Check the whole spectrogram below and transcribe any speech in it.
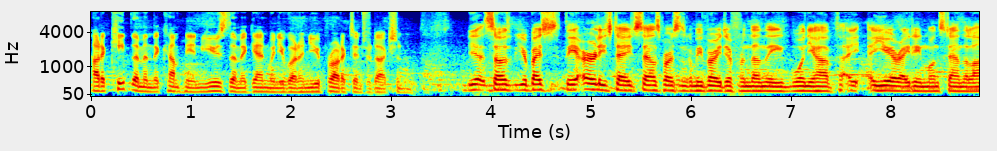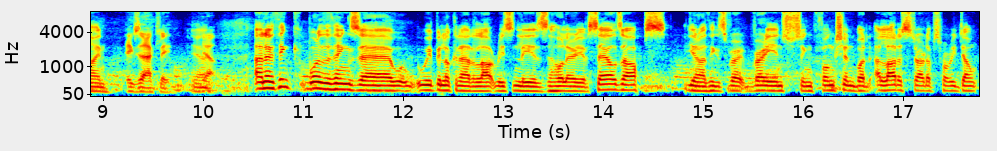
how to keep them in the company and use them again when you've got a new product introduction. Yeah, so you're basically, the early stage salesperson is going to be very different than the one you have a, a year, 18 months down the line. Exactly. Yeah. yeah. And I think one of the things uh, we've been looking at a lot recently is the whole area of sales ops. You know, I think it's a very, very interesting function, but a lot of startups probably don't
